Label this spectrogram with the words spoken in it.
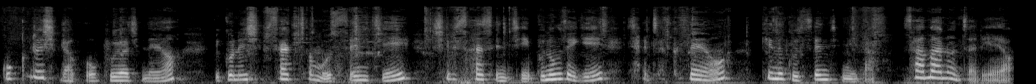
꽃그릇이라고 보여지네요. 이거는 14.5cm, 14cm, 분홍색이 살짝 크네요. 키는 9cm입니다. 4만원짜리예요.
